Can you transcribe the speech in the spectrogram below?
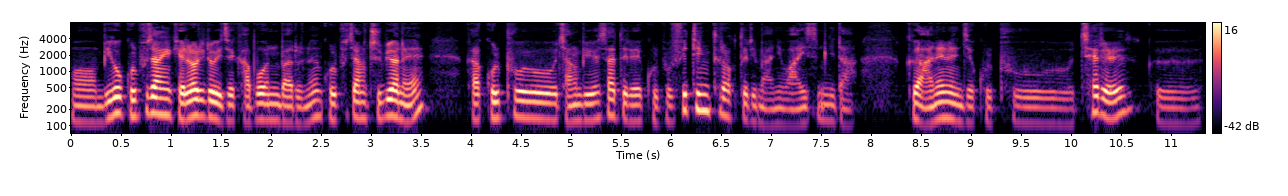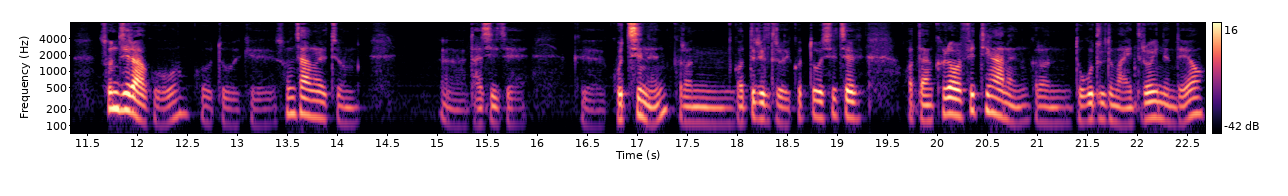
어, 미국 골프장의 갤러리로 이제 가본 바로는 골프장 주변에 각 골프 장비 회사들의 골프 피팅 트럭들이 많이 와 있습니다. 그 안에는 이제 골프 채를 그 손질하고 그것도 이렇게 손상을 좀 어, 다시 이제 그 고치는 그런 것들이 들어있고 또 실제 어떤 클럽을 피팅하는 그런 도구들도 많이 들어있는데요.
